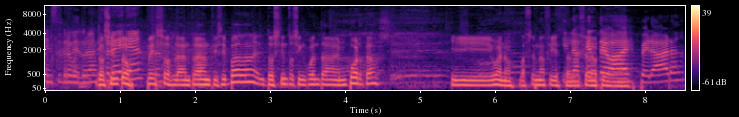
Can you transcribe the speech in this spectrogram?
En Centro Cultural 200 Freire. pesos la entrada anticipada, y 250 en puerta. Y bueno, va a ser una fiesta. Y la no gente va a esperar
